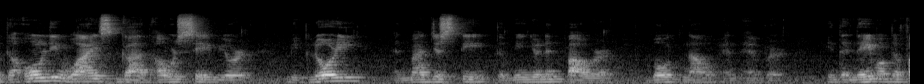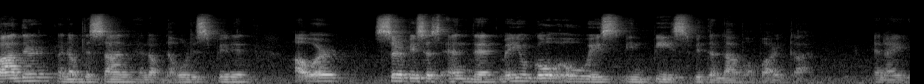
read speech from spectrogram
the only wise God our Savior, be glory and majesty, dominion and power, both now and ever. In the name of the Father, and of the Son, and of the Holy Spirit, our services ended, may you go always in peace with the love of our God. And I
